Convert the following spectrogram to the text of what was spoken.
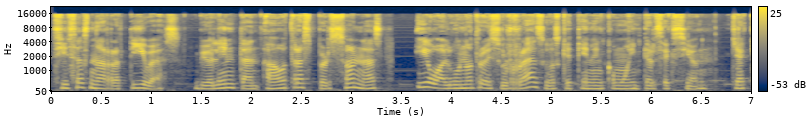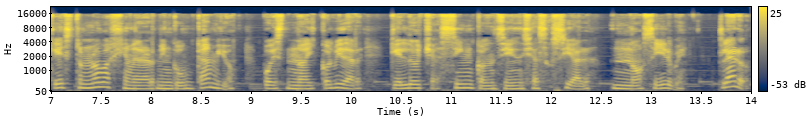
si esas narrativas violentan a otras personas, y o algún otro de sus rasgos que tienen como intersección, ya que esto no va a generar ningún cambio, pues no hay que olvidar que lucha sin conciencia social no sirve. Claro,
